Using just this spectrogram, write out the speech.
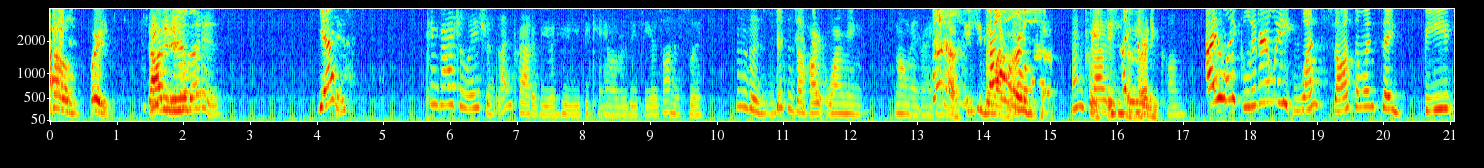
no, wait. Y'all Stacey, didn't you know what that? that is? yes. Congratulations! I'm proud of you and who you became over these years. Honestly, this is a this is a heartwarming moment right now. Yeah, Stacey been like learning stuff. I'm Wait, proud Stacey's of been who you learning. become. I like literally once saw someone say B.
